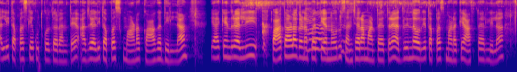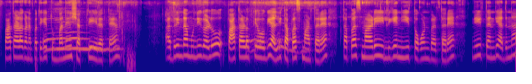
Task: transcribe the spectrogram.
ಅಲ್ಲಿ ತಪಸ್ಸಿಗೆ ಕೂತ್ಕೊಳ್ತಾರಂತೆ. ಆದರೆ ಅಲ್ಲಿ ತಪಸ್ ಮಾಡೋಕ್ಕಾಗೋದಿಲ್ಲ. ಯಾಕೆಂದರೆ ಅಲ್ಲಿ ಪಾತಾಳ ಗಣಪತಿ ಅನ್ನೋರು ಸಂಚಾರ ಮಾಡ್ತಾ ಇರ್ತಾರೆ. ಅದರಿಂದ ಅವ್ರಿಗೆ ತಪಸ್ ಮಾಡೋಕ್ಕೆ ಆಗ್ತಾ ಇರಲಿಲ್ಲ. ಪಾತಾಳ ಗಣಪತಿಗೆ ತುಂಬಾ ಶಕ್ತಿ ಇರುತ್ತೆ. ಅದರಿಂದ ಮುನಿಗಳು ಪಾತಾಳಕ್ಕೆ ಹೋಗಿ ಅಲ್ಲಿ ತಪಸ್ ಮಾಡ್ತಾರೆ. ತಪಸ್ ಮಾಡಿ ಇಲ್ಲಿಗೆ ನೀರು ತೊಗೊಂಡು ಬರ್ತಾರೆ. ನೀರು ತಂದು ಅದನ್ನು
